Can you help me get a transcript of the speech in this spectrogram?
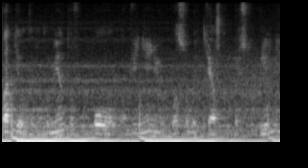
Подделка документов по обвинению в особо тяжком преступлении.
